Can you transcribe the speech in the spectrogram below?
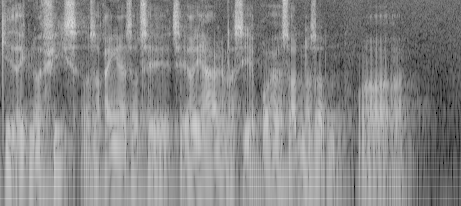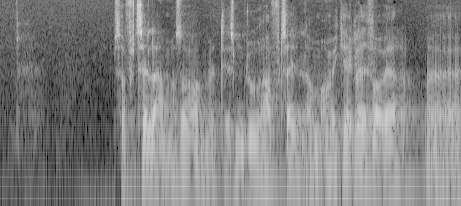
gider ikke noget fis, og så ringer jeg så til, til Rihagel og siger, prøv at høre sådan og sådan, og så fortæller han mig så om at det, som du har fortalt om, om ikke jeg er glad for at være der. Øh,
